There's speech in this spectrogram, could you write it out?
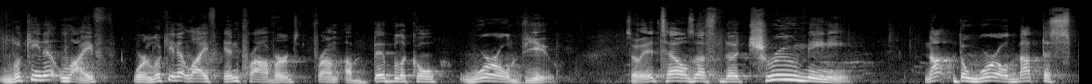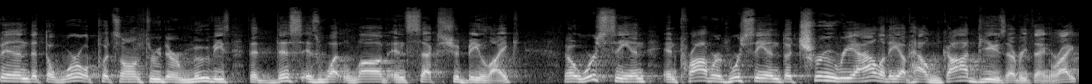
looking at life, we're looking at life in Proverbs from a biblical worldview. So it tells us the true meaning, not the world, not the spin that the world puts on through their movies that this is what love and sex should be like. No, we're seeing in Proverbs, we're seeing the true reality of how God views everything, right?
